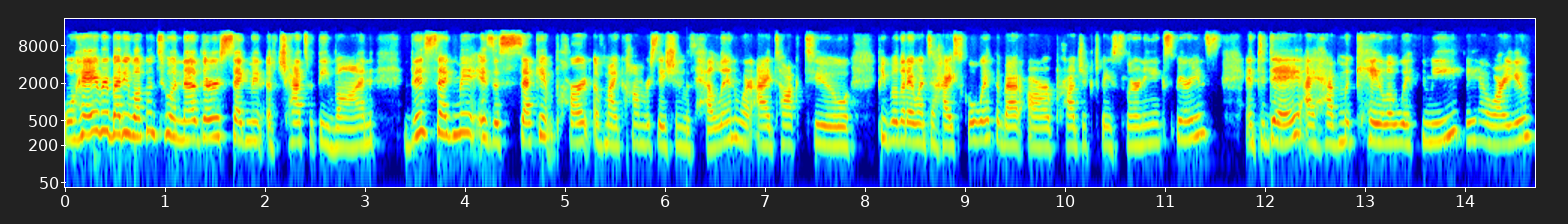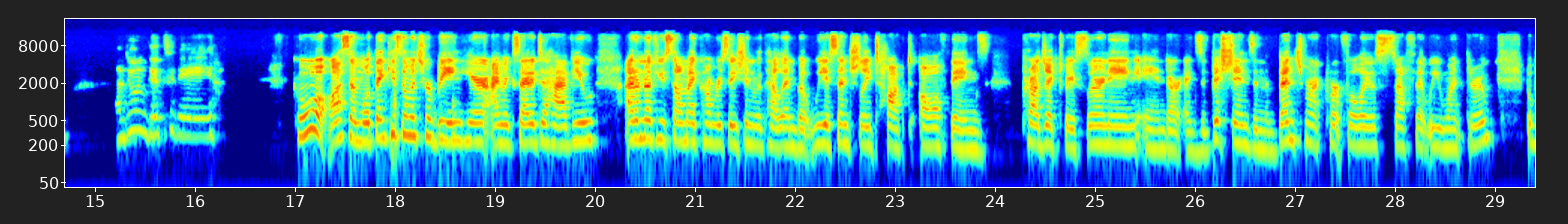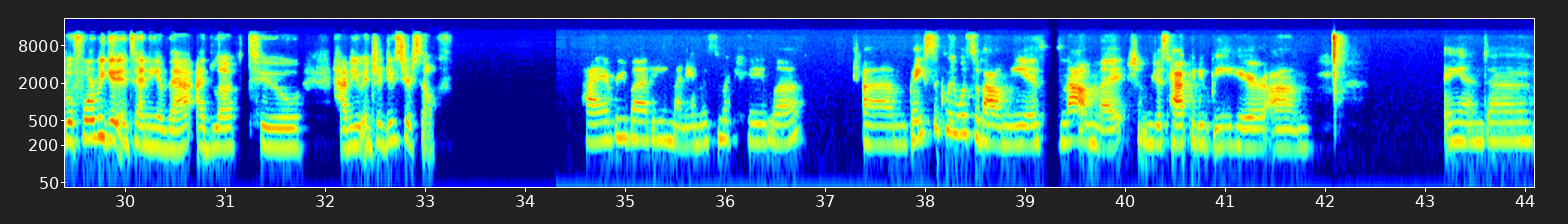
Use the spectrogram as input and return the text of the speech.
Well, hey, everybody, welcome to another segment of Chats with Yvonne. This segment is a second part of my conversation with Helen, where I talk to people that I went to high school with about our project based learning experience. And today I have Mikayla with me. Hey, how are you? I'm doing good today. Cool. Awesome. Well, thank you so much for being here. I'm excited to have you. I don't know if you saw my conversation with Helen, but we essentially talked all things project-based learning and our exhibitions and the benchmark portfolio stuff that we went through. But before we get into any of that, I'd love to have you introduce yourself. Hi, everybody. My name is Mikayla. Um, basically, what's about me is not much. I'm just happy to be here. Um, and uh,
